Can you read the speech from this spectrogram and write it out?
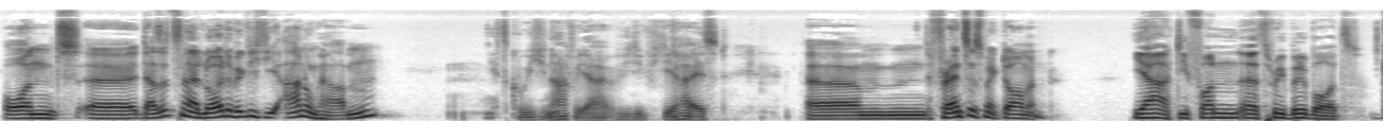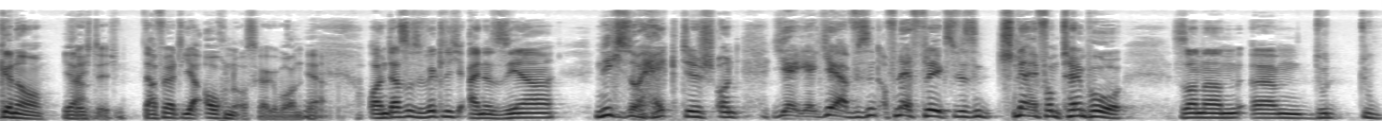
und äh, da sitzen halt Leute wirklich, die Ahnung haben. Jetzt gucke ich nach, wie, der, wie, die, wie die heißt. Ähm, Frances McDormand. Ja, die von äh, Three Billboards. Genau, Ja. richtig. Dafür hat die ja auch einen Oscar gewonnen. Ja. Und das ist wirklich eine sehr, nicht so hektisch und yeah, yeah, yeah, wir sind auf Netflix, wir sind schnell vom Tempo, sondern ähm, du, du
